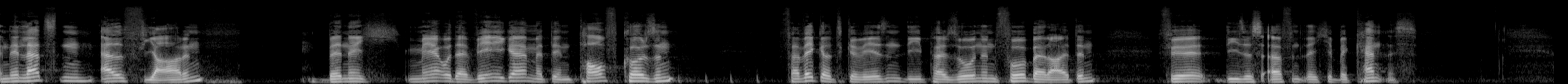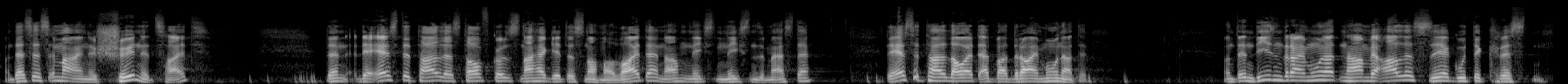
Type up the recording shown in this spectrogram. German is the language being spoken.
In den letzten elf Jahren bin ich mehr oder weniger mit den Taufkursen verwickelt gewesen, die Personen vorbereiten für dieses öffentliche Bekenntnis. Und das ist immer eine schöne Zeit, denn der erste Teil des Taufkurses, nachher geht es nochmal weiter, nach dem nächsten, nächsten Semester. Der erste Teil dauert etwa drei Monate. Und in diesen drei Monaten haben wir alles sehr gute Christen.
